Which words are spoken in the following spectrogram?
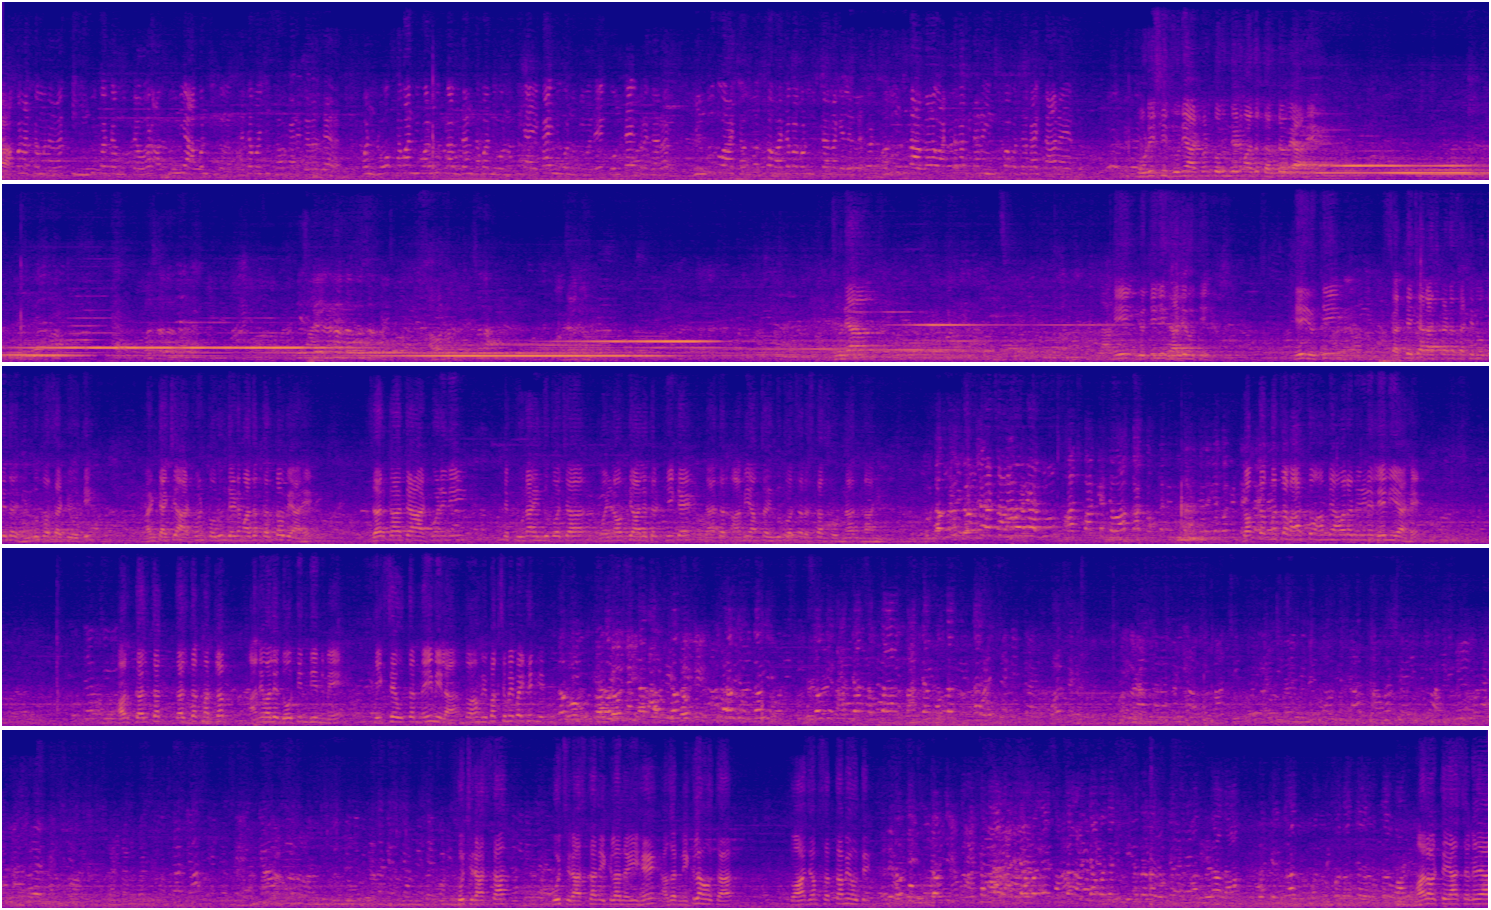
आपण आता म्हणालात की हिंदुत्वाच्या मुद्द्यावर अजूनही आपण भाजपाशी सहकार्य करत तयार आहे पण लोकसभा निवडणूक किंवा विधानसभा निवडणूक या एकाही निवडणुकीमध्ये कोणत्याही प्रचारात हिंदुत्व हा शब्दच भाजपाकडून उच्चारला गेलेला आहे अजून सुद्धा आपल्याला वाटतं का की त्यांना हिंदुत्वाबद्दल काही ताण आहे थोडीशी जुनी आठवण करून देणं माझं कर्तव्य आहे. ही युती सत्तेच्या राजकारणासाठी नव्हती तर हिंदुत्वासाठी होती. आणि त्याची आठवण करून देणं माझं कर्तव्य आहे. जर का त्या आठवणीने ते पुन्हा हिंदुत्वाच्या वळणावरती आले तर ठीक आहे. नाहीतर आम्ही आमचा हिंदुत्वाचा रस्ता सोडणार नाही. कब तक कब तक मतलब आज तो हमने हमारा निर्णय ले लिया है? और कल तक कल तक मतलब आने वाले दो तीन दिन में ठीक से उत्तर नहीं मिला तो हम विपक्ष में बैठेंगे। कुछ रास्ता कुछ रास्ता निकला नहीं है। अगर निकला होता तो आज हम सत्ता में होते मला वाटतं या सगळ्या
